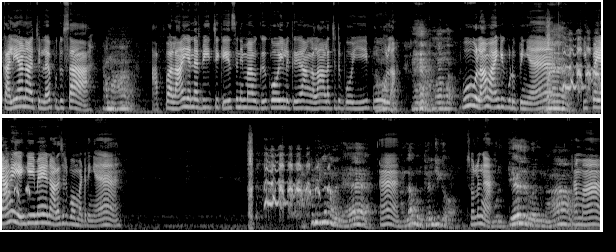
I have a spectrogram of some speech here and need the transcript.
கல்யாணம் ஆச்சுல்ல புதுசா? ஆமா. அப்போல்லாம் என்ன பீச்சுக்கு சினிமாவுக்கு கோயிலுக்கு அங்கெல்லாம் அழைச்சிட்டு போய் பூவெல்லாம். ஆமா ஆமா. பூவெல்லாம் வாங்கி கொடுப்பீங்க. இப்போ ஏங்க எங்கேயுமே என்னை அழைச்சிட்டு போக மாட்டேறீங்க? அப்படி இல்லை மலரு. ஆ. நல்லா ஒன்று தெரிஞ்சுக்கோ. சொல்லுங்க. ஒரு தேர்தல் வருதுன்னா ஆமாம்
